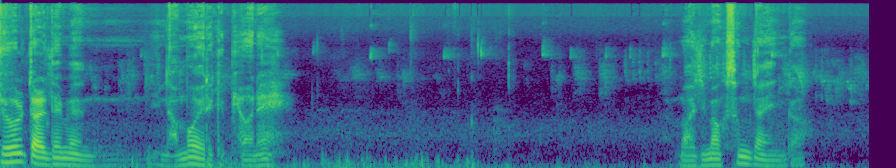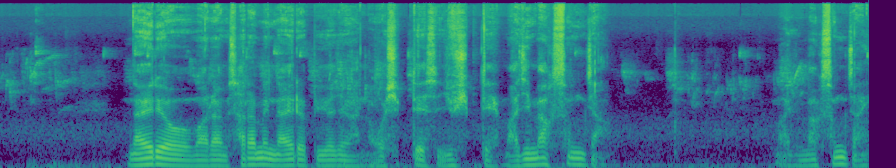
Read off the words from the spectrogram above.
10월달 되면 이 나무가 이렇게 변해. 마지막 성장인가? 나이로 말하면 사람의 나이로 비교하면 한 50대에서 60대 마지막 성장. 마지막 성장이.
